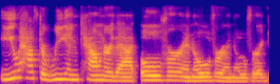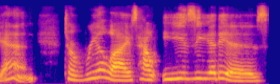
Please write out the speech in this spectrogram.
you have to re encounter that over and over and over again to realize how easy it is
